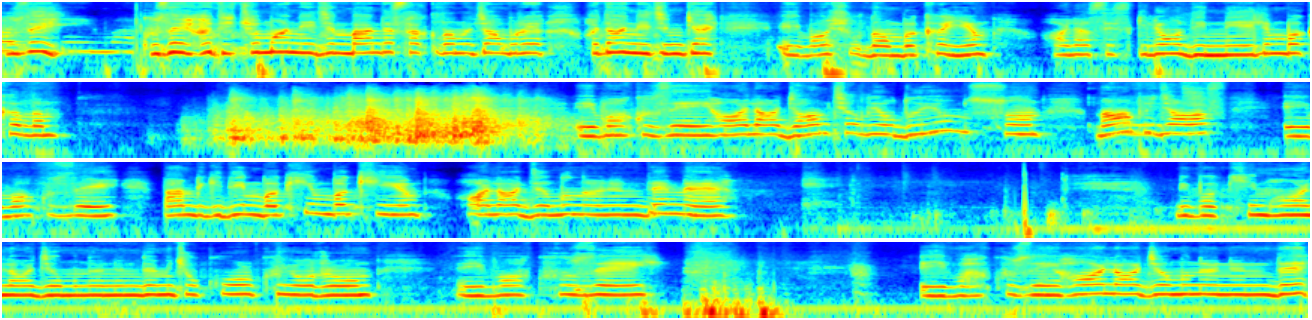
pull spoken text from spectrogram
Kuzey. Kuzey hadi çöm anneciğim ben de saklanacağım buraya. Hadi anneciğim gel. Eyvah şuradan bakayım. Hala ses geliyor mu? dinleyelim bakalım. Eyvah Kuzey hala cam çalıyor duyuyor musun? Ne yapacağız? Eyvah Kuzey ben bir gideyim bakayım bakayım. Hala camın önünde mi? Bir bakayım hala camın önünde mi? Çok korkuyorum. Eyvah Kuzey. Eyvah Kuzey hala camın önünde.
